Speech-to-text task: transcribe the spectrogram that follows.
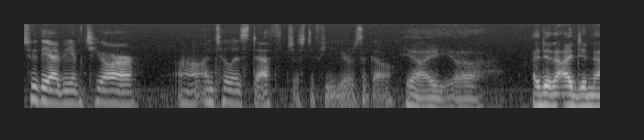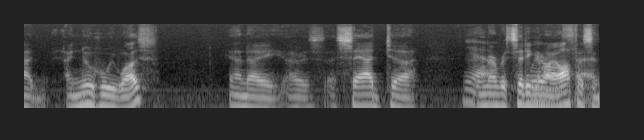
to the IBMTR uh, until his death just a few years ago. Yeah, I, uh, I did. I did not. I knew who he was, and I, I was sad to. I remember sitting we in my office sad.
